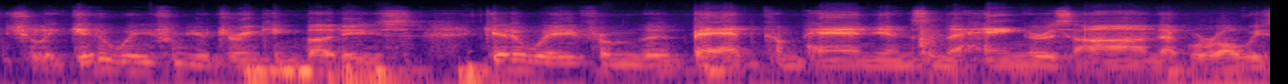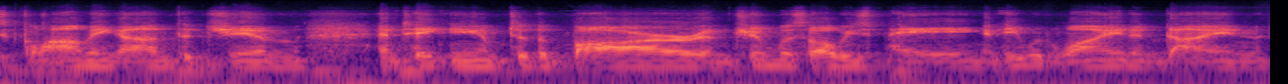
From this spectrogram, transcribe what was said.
Actually, get away from your drinking buddies. Get away from the bad companions and the hangers on that were always glomming on to Jim and taking him to the bar. And Jim was always paying, and he would wine and dine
